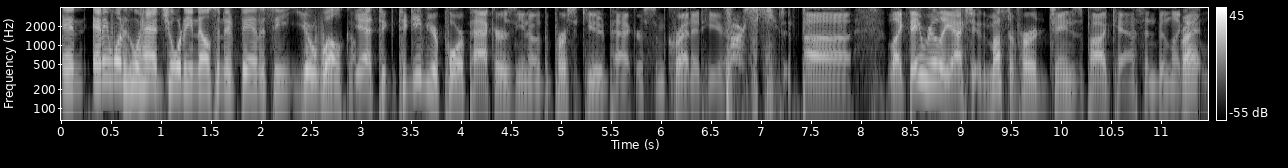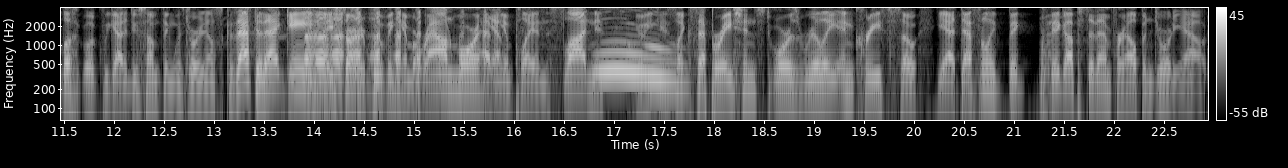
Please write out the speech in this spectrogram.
And anyone who had Jordy Nelson in fantasy, you're welcome. Yeah, to, to give your poor Packers, you know, the persecuted Packers, some credit here. Persecuted. Uh, like they really actually must have heard James's podcast and been like, Right. "Look, look, we got to do something with Jordy Nelson." Because after that game, they started moving him around more, having Yep. him play in the slot, and his, you know, his like separation scores really increased. So yeah, definitely big big ups to them for helping Jordy out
